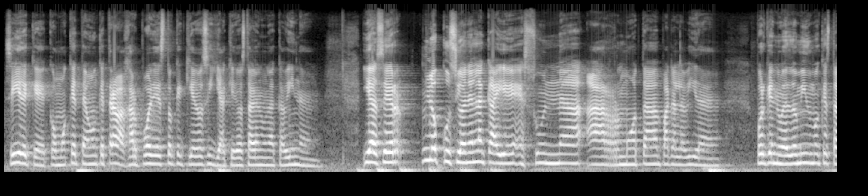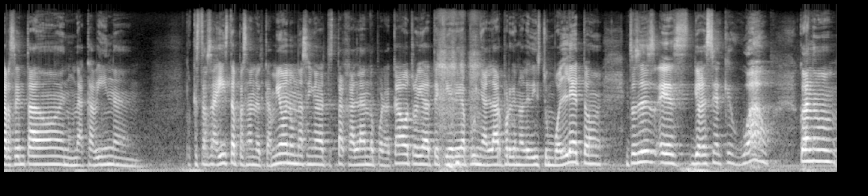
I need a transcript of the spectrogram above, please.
Sí, de que como que tengo que trabajar por esto que quiero si ya quiero estar en una cabina. Y hacer locución en la calle es una armota para la vida. Porque no es lo mismo que estar sentado en una cabina. Porque estás ahí, está pasando el camión, una señora te está jalando por acá, otro ya te quiere apuñalar porque no le diste un boleto. Entonces es, yo decía que, wow. Cuando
